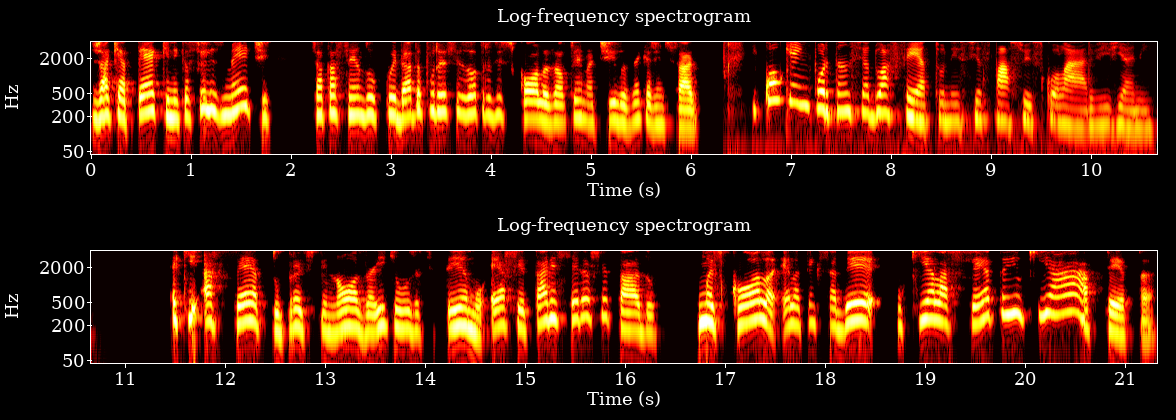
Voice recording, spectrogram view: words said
já que a técnica, felizmente, já está sendo cuidada por essas outras escolas alternativas, né, que a gente sabe. E qual que é a importância do afeto nesse espaço escolar, Viviane? É que afeto, para Spinoza, aí que eu uso esse termo, é afetar e ser afetado. Uma escola, ela tem que saber o que ela afeta e o que a afeta.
